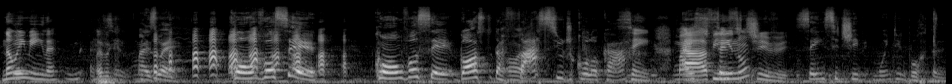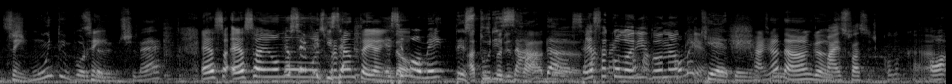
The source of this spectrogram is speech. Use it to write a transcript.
Não em mim, né? Sim, mas ué, com você. Com você. Gosto da fácil de colocar. Sim. Mais a fino. Sensitive. Sensitive, muito importante. Sim. Muito importante, né? Essa, essa eu não Eu experimentei ainda. Esse momento texturizada. Essa que- coloridona é Como é que é dentro? Mais fácil de colocar. Ó,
